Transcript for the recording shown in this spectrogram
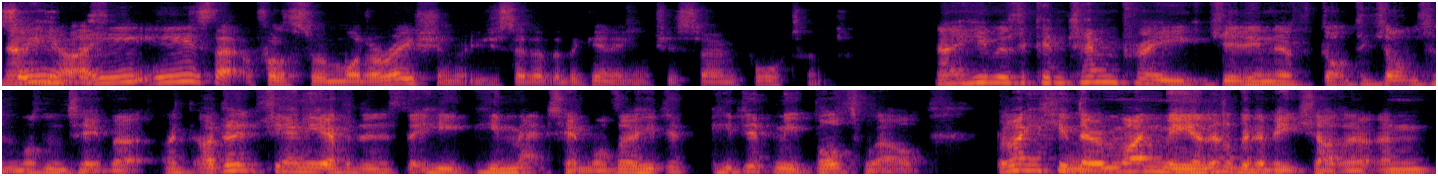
Now, so you know, was, he, he is that philosopher of moderation, which you said at the beginning, which is so important. Now he was a contemporary, Julian, of Dr. Johnson, wasn't he? But I, I, don't see any evidence that he, he met him, although he did he did meet Boswell. But actually, mm. they remind me a little bit of each other. And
